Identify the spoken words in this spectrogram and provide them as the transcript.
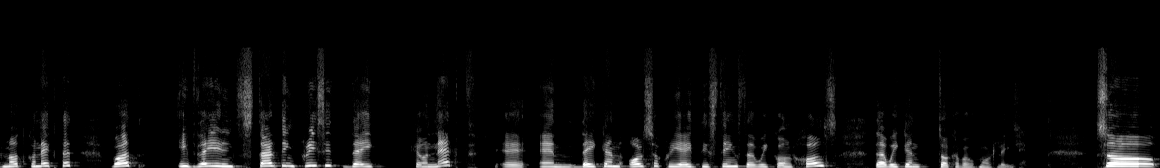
are not connected, but if they start increasing, they connect uh, and they can also create these things that we call holes that we can talk about more later. So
